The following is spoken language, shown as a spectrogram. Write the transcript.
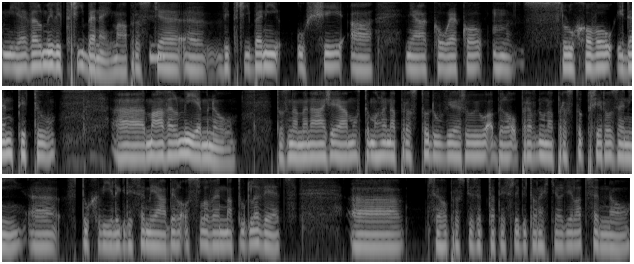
je velmi vytříbený, má prostě hmm. vytříbený uši a nějakou jako hm, sluchovou identitu, eh, má velmi jemnou. To znamená, že já mu v tomhle naprosto důvěřuju a bylo opravdu naprosto přirozený eh, v tu chvíli, kdy jsem já byl osloven na tuhle věc, se ho prostě zeptat, jestli by to nechtěl dělat se mnou.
